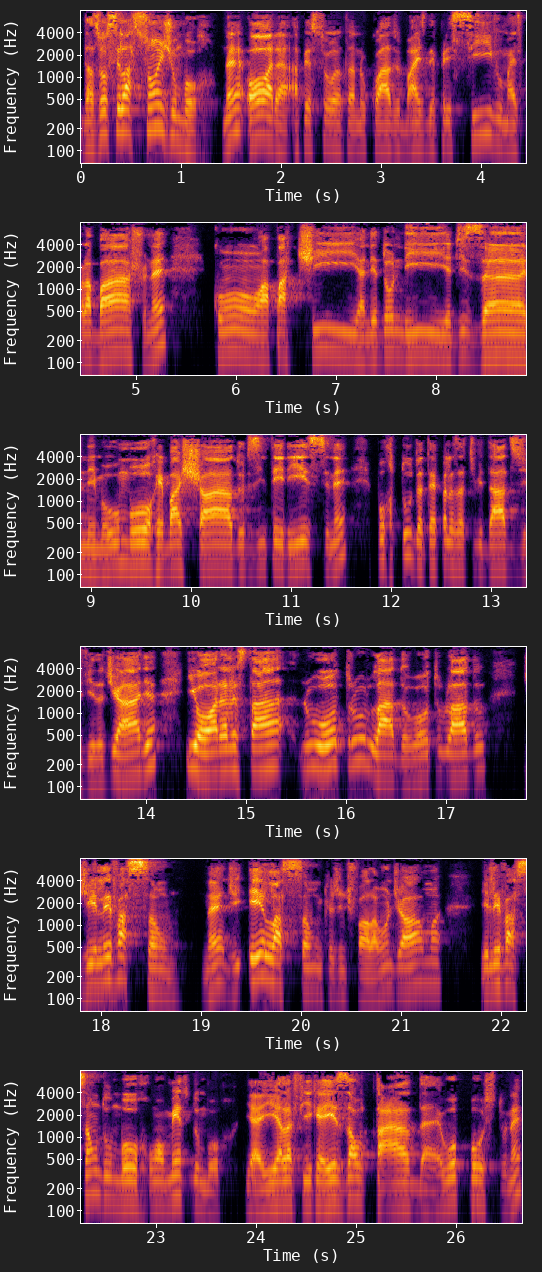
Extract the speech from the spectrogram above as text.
das oscilações de humor, né? Ora, a pessoa está no quadro mais depressivo, mais para baixo, né? Com apatia, anedonia, desânimo, humor rebaixado, desinteresse, né? Por tudo, até pelas atividades de vida diária. E ora, ela está no outro lado, o outro lado de elevação, né? De elação, que a gente fala, onde há uma elevação do humor, um aumento do humor. E aí ela fica exaltada, é o oposto, né?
